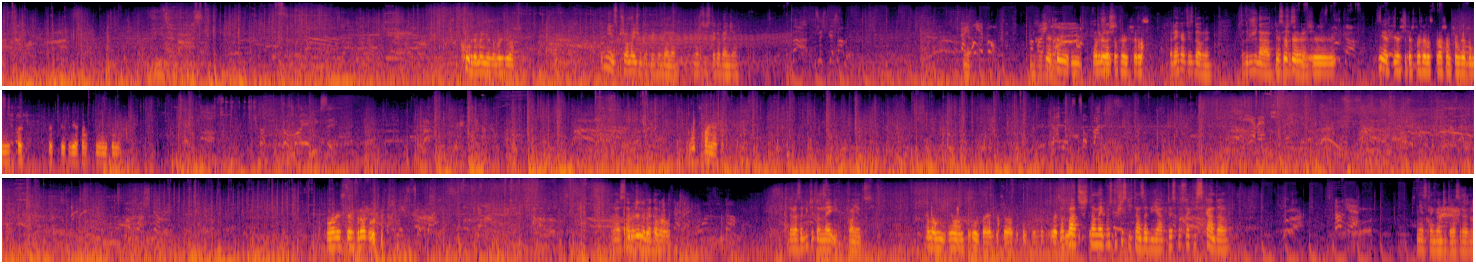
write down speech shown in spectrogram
Kurde, mnie mnie zamroziła. To nic, przełamaliśmy trochę ich obronę. Może coś z tego będzie. Nie. Widzę, że Nie, nie. jeszcze mi... mi Ta trochę, drużyna się- trochę się roz... Reinhardt jest dobry. Ta drużyna nie Nie, chce się trochę... zebrać. Y... Nie, ja się też trochę rozpraszam ciągle, bo mi coś... Coś się zwieta. Nie wiem czemu. No cwaniak. O, jestem w rogu. No, staram się Drużyny chyba. brakowało. Dobra, zabijcie to May i koniec. Ja mam, ja mam ulta jakby trzeba, tylko No patrz, ta May po prostu wszystkich tam zabija. To jest po prostu jakiś skandal. Nie jest ten Genji teraz robi.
